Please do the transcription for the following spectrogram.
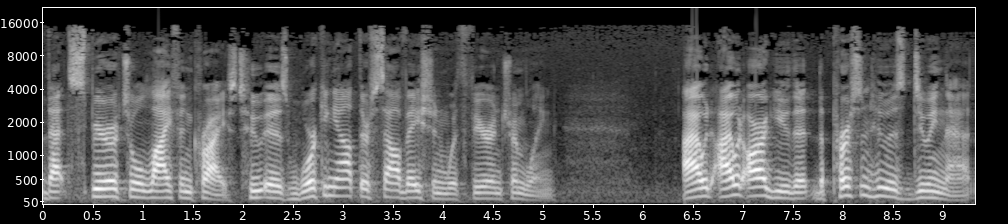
that spiritual life in Christ, who is working out their salvation with fear and trembling. I would, I would argue that the person who is doing that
